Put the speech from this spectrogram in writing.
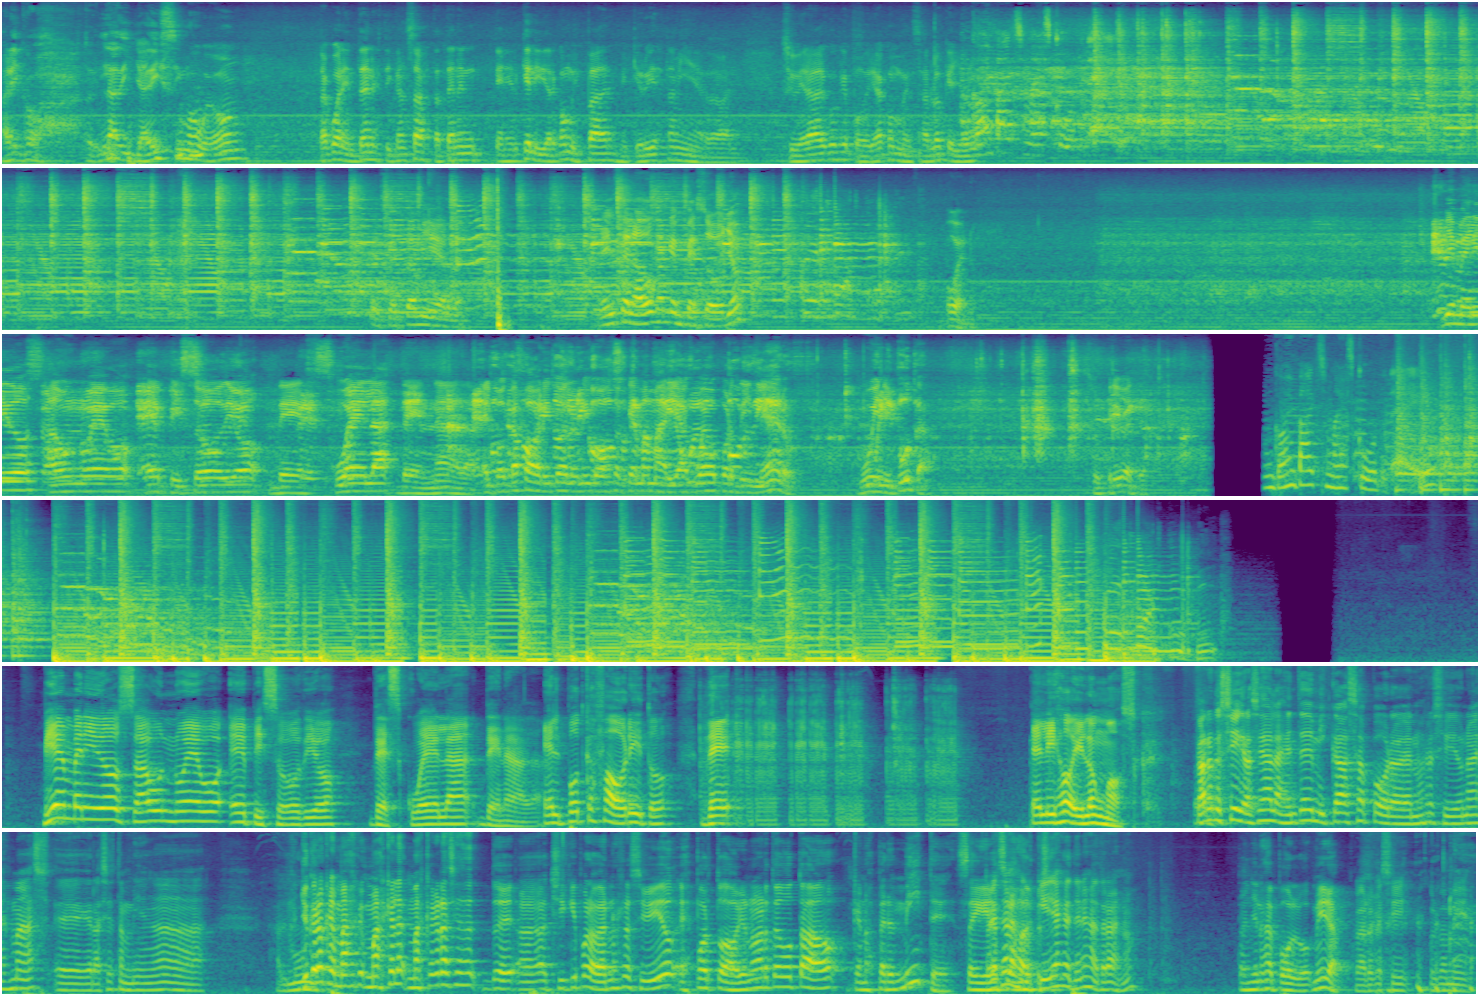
Marico, estoy ladilladísimo, huevón. Esta cuarentena, estoy cansado hasta tener, tener que lidiar con mis padres. Me quiero ir a esta mierda, ¿vale? Si hubiera algo que podría compensar lo que yo no... esta mierda. Dense la boca que empezó yo. Bueno. Bienvenidos a un nuevo episodio de Escuela de Nada. El podcast favorito del único oso que mamaría huevo por dinero. Winnie puta. Suscríbete. I'm going back to my school today. Bienvenidos a un nuevo episodio de Escuela de Nada. el podcast favorito de el hijo de Elon Musk. Claro que sí, gracias a la gente de mi casa por habernos recibido una vez más. Eh, gracias también a, al mundo. Yo creo que más, más, que, la- más que gracias de- a, a Chiqui por habernos recibido es por todavía no haberte votado que nos permite seguir Pero estas las haciendo orquídeas que tienes atrás, ¿no? Están llenas de polvo. Mira. Claro que sí, culpa mía.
